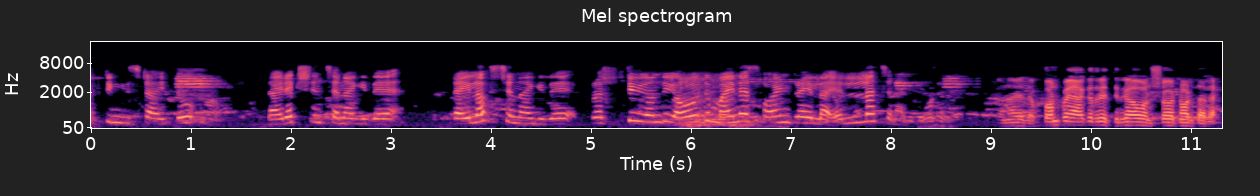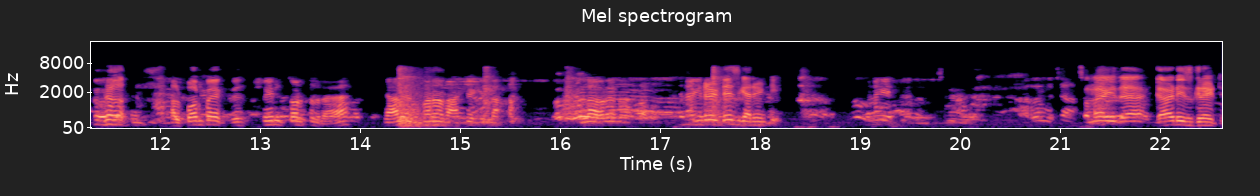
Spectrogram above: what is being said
ಆಕ್ಟಿಂಗ್ ಇಷ್ಟ ಆಯ್ತು. ಡೈರೆಕ್ಷನ್ ಚೆನ್ನಾಗಿದೆ. ಡೈಲಾಗ್ಸ್ ಚೆನ್ನಾಗಿದೆ. ಪ್ರತಿಯೊಂದು ಯಾವ್ದು ಮೈನಸ್ ಪಾಯಿಂಟ್ ಇಲ್ಲ. ಎಲ್ಲ ಚೆನ್ನಾಗಿದೆ ಸರ್. ಚೆನ್ನಾಗಿದೆ. ಫೋನ್ ಪೇ ಹಾಕಿದ್ರೆ ತಿರ್ಗಾ ಒಂದ್ ಶೋ ನೋಡ್ತಾರೆ. ಅಲ್ಲಿ ಫೋನ್ ಪೇ ಸ್ಕ್ರೀನ್ ತೋರಿಸಿದ್ರೆ ಯಾರು ಬರೋರು ಹಾಕಿಲ್ಲ ಎಲ್ಲ ಹಂಡ್ರೆಡ್ ಡೇಸ್ ಗ್ಯಾರಂಟಿ. ಚೆನ್ನಾಗಿದೆ. ಗಾಡಿ ಇಸ್ ಗ್ರೇಟ್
